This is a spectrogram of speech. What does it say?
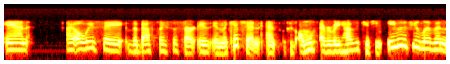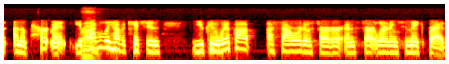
And I always say the best place to start is in the kitchen, and because almost everybody has a kitchen. Even if you live in an apartment, you Right. probably have a kitchen. You can whip up a sourdough starter and start learning to make bread.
